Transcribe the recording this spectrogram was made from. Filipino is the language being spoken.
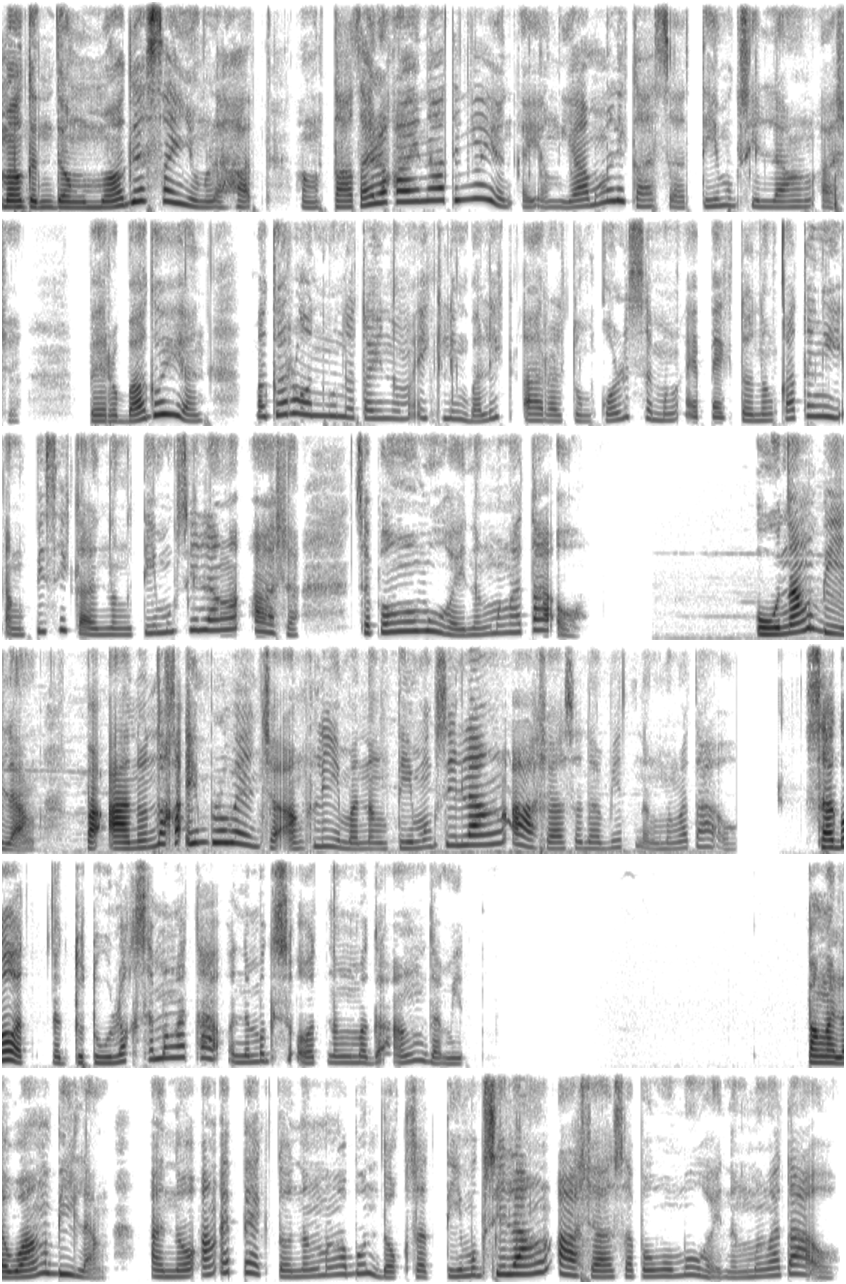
Magandang umaga sa inyong lahat. Ang tatalakayin natin ngayon ay ang yamang likas sa Timog Silangang Asya. Pero bago yan, magkaroon muna tayo ng maikling balik-aral tungkol sa mga epekto ng katangiang pisikal ng Timog Silangang Asya sa pamumuhay ng mga tao. Unang bilang, paano nakaimpluwensya ang klima ng Timog Silangang Asya sa damit ng mga tao? Sagot, nagtutulak sa mga tao na magsuot ng magaang damit. Pangalawang bilang, ano ang epekto ng mga bundok sa Timog Silangang Asya sa pamumuhay ng mga tao?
